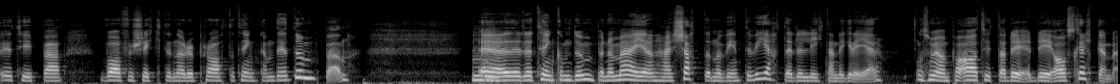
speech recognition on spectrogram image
eh, typen var försiktig när du pratar, tänk om det är dumpen. Eh, eller tänk om dumpen är med i den här chatten och vi inte vet det, eller liknande grejer. Och menar man på, ja ah, titta det, det är avskräckande.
